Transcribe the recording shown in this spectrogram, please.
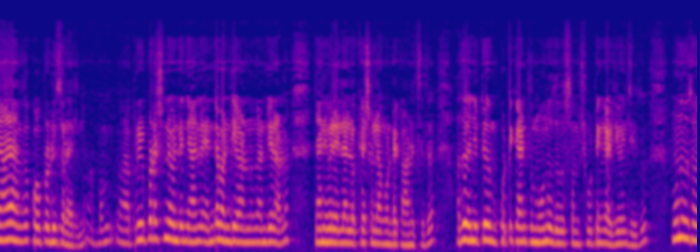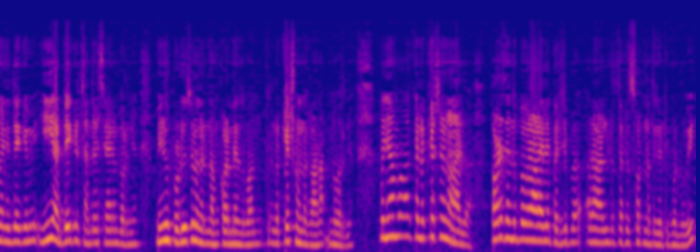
ഞാൻ കോ പ്രൊഡ്യൂസർ ആയിരുന്നു. അപ്പം പ്രീ പ്രൊഡക്ഷന് വേണ്ടി ഞാൻ എന്റെ വണ്ടിയാണ് വണ്ടിയിലാണ് ഞാൻ ഇവരെല്ലാം ലൊക്കേഷനിലെല്ലാം കൊണ്ടേ കാണിച്ചത്. അത് കഴിഞ്ഞിട്ട് കുട്ടിക്കാലത്ത് മൂന്ന് ദിവസം ഷൂട്ടിംഗ് കഴിയുകയും ചെയ്തു. മൂന്ന് ദിവസം കഴിഞ്ഞത്തേക്കും ഈ അഡ്വക്കേറ്റ് ചന്ദ്രശേഖരൻ പറഞ്ഞു മിനു പ്രൊഡ്യൂസർ വന്നിട്ട് നമുക്ക് വന്ന് ലൊക്കേഷൻ ഒന്ന് കാണാം എന്ന് പറഞ്ഞു. അപ്പൊ ഞാൻ ലൊക്കേഷൻ കാണാമല്ലോ അപ്പൊ അവിടെ ചെന്നപ്പോൾ ഒരാളെ പരിചയ ഒരാളുടെ റിസോർട്ടിനകത്ത് കെട്ടിക്കൊണ്ടുപോയി.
